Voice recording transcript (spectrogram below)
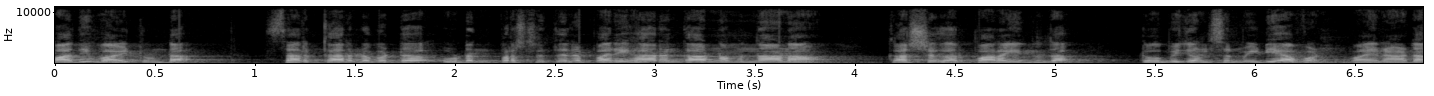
പതിവായിട്ടുണ്ട്. സർക്കാർ ഇടപെട്ട് ഉടൻ പ്രശ്നത്തിന് പരിഹാരം കാണണമെന്നാണ് കർഷകർ പറയുന്നത്. Toby Johnson media one Wayanad.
